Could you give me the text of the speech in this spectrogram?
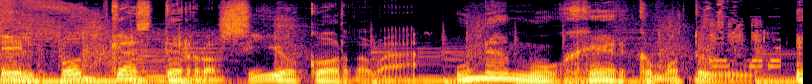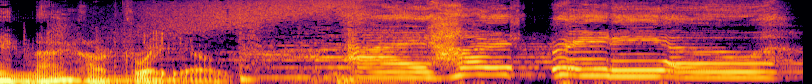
El podcast de Rocío Córdoba, una mujer como tú, en iHeartRadio. iHeartRadio.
